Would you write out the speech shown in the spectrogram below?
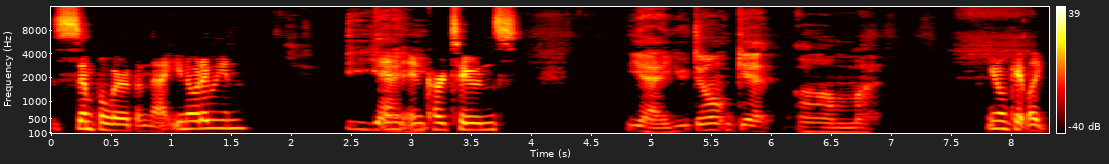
simpler than that. You know what I mean? Yeah, in, in you- cartoons, yeah. You don't get um. you don't get like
